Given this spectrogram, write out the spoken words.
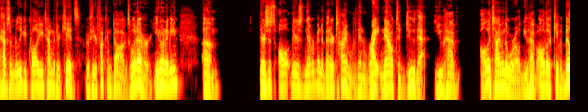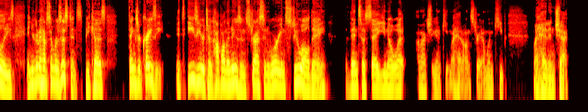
Have some really good quality time with your kids, with your fucking dogs, whatever. You know what I mean? Um, there's just all there's never been a better time than right now to do that you have all the time in the world you have all the capabilities and you're going to have some resistance because things are crazy. It's easier to hop on the news and stress and worry and stew all day than to say you know what? I'm actually going to keep my head on straight. I'm going to keep my head in check.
